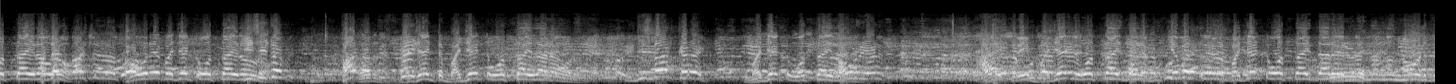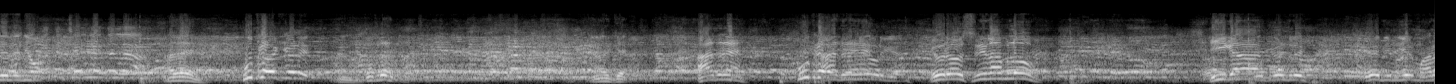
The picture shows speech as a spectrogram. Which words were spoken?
ಓದ್ತಾ ಇರೋರು. ಅವರೇ ಬಜೆಟ್ ಓದ್ತಾ ಇರೋರು. ಬಜೆಟ್ ಬಜೆಟ್ ಓದ್ತಾ ಇದ್ದಾರೆ ಅವರು. It is not correct budget ಓದ್ತಾ ಇದ್ದಾರೆ. ಅವ್ರು ಆಯ್ತು ಬಜೆಟ್ ಓದ್ತಾ ಇದ್ದಾರೆ. ಮುಖ್ಯಮಂತ್ರಿಗಳು ಬಜೆಟ್ ಓದ್ತಾ ಇದ್ದಾರೆ ಅನ್ನೋದನ್ನ ನೋಡಿದಿರಿ ನೀವು. ಅದೇ. ಕೂತ್ಕೊಳ್ಳೋಕೆ ಕೇಳಿ ಓಕೆ. ಆದ್ರೆ ಆದ್ರೆ ಇವರು ಶ್ರೀರಾಮುಲು. ಈಗ ಏ ನಿಮ್ಗೆ ಮಾನ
